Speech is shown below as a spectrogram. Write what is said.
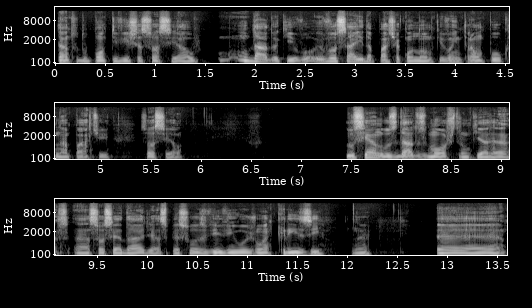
tanto do ponto de vista social. Um dado aqui, eu vou, eu vou sair da parte econômica e vou entrar um pouco na parte social. Luciano, os dados mostram que a, a sociedade, as pessoas vivem hoje uma crise, né? É,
